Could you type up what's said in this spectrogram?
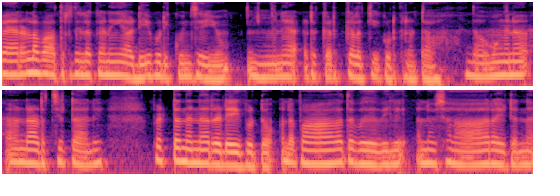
വേറെയുള്ള പാത്രത്തിലൊക്കെ ആണെങ്കിൽ അടി പിടിക്കും ചെയ്യും. ഇങ്ങനെ ഇടയ്ക്കിടയ്ക്ക് ഇളക്കി കൊടുക്കണം കേട്ടോ. ഇതാവുമ്പോൾ അങ്ങനെ അടച്ചിട്ടാൽ പെട്ടെന്ന് തന്നെ റെഡി ആയി കിട്ടും. അല്ല പാകത്തെ വേവിൽ നല്ല ഉഷാറായിട്ട് തന്നെ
